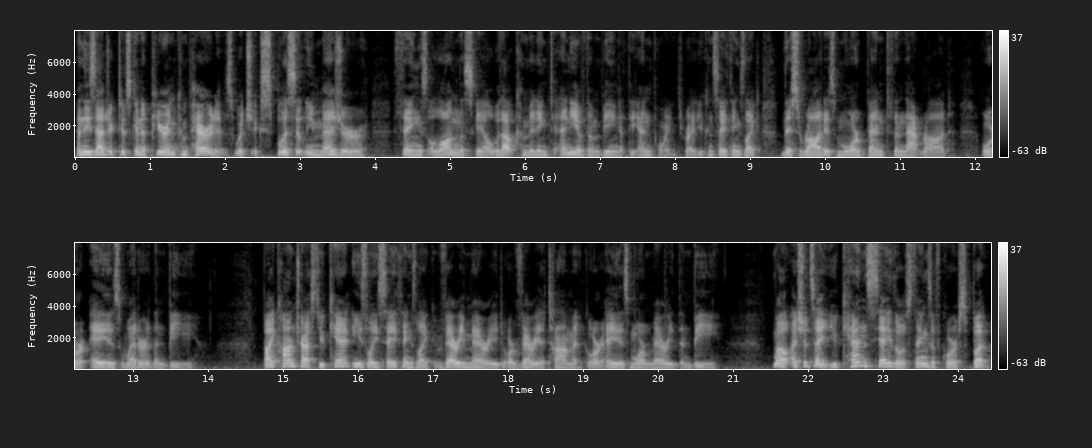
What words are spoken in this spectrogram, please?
And these adjectives can appear in comparatives, which explicitly measure things along the scale without committing to any of them being at the endpoint, right? You can say things like, this rod is more bent than that rod, or A is wetter than B. By contrast, you can't easily say things like very married or very atomic or A is more married than B. Well, I should say you can say those things, of course, but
